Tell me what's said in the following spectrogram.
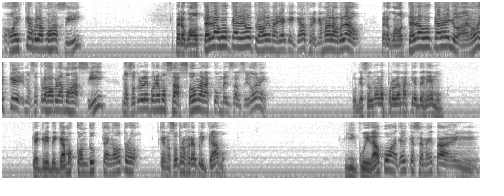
no es que hablamos así. Pero cuando está en la boca de otro, Ave María, que cafre, qué mal hablado. Pero cuando está en la boca de ellos, ah, no, es que nosotros hablamos así. Nosotros le ponemos sazón a las conversaciones. Porque ese es uno de los problemas que tenemos. Que criticamos conducta en otro que nosotros replicamos. Y cuidado con aquel que se meta en,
